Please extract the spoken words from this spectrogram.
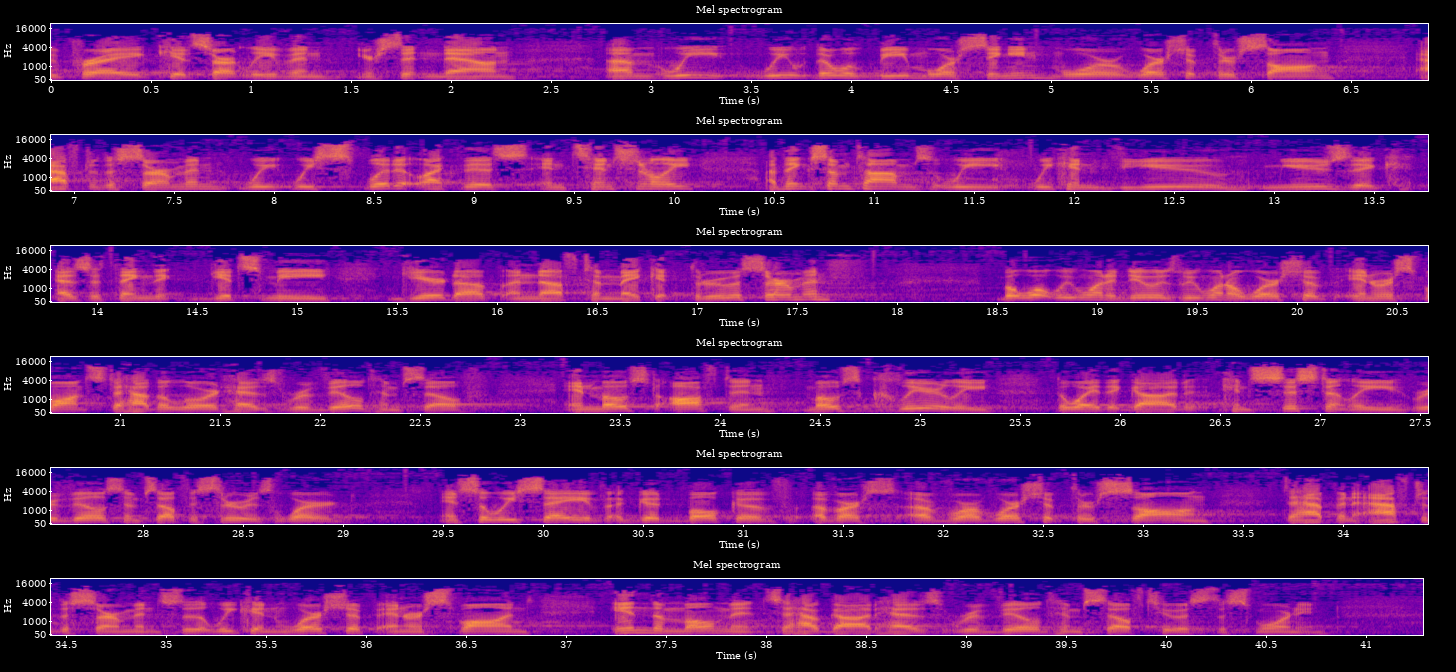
we pray, kids start leaving, you're sitting down. Um, we, we, there will be more singing, more worship through song after the sermon. We, we split it like this intentionally. I think sometimes we, we can view music as a thing that gets me geared up enough to make it through a sermon. But what we want to do is we want to worship in response to how the Lord has revealed himself. And most often, most clearly, the way that God consistently reveals himself is through his word. And so we save a good bulk of, of, our, of our worship through song to happen after the sermon so that we can worship and respond in the moment to how God has revealed himself to us this morning.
